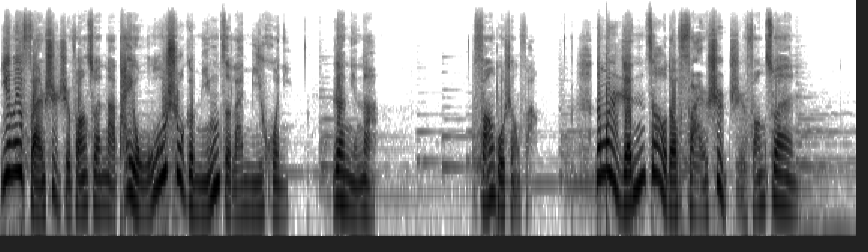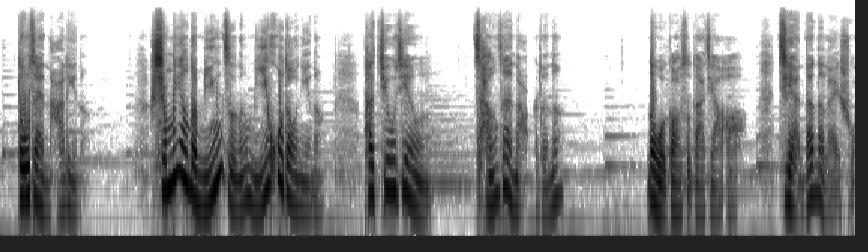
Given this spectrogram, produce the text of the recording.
因为反式脂肪酸呐，它有无数个名字来迷惑你，让您呐防不胜防。那么，人造的反式脂肪酸都在哪里呢？什么样的名字能迷惑到你呢？它究竟藏在哪儿了呢？那我告诉大家啊，简单的来说，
